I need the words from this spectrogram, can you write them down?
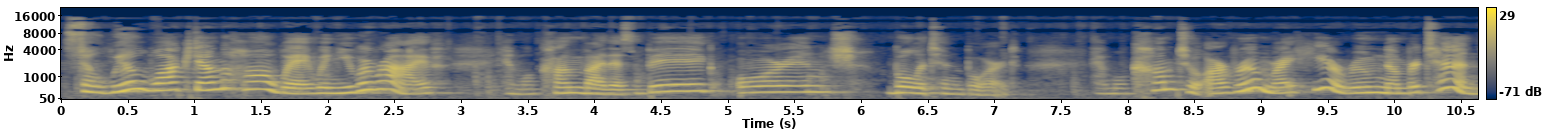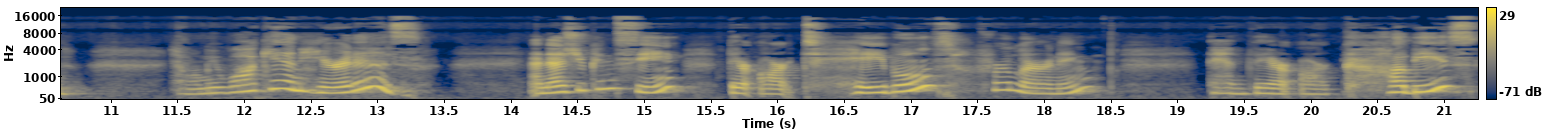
So we'll walk down the hallway when you arrive and we'll come by this big orange bulletin board and we'll come to our room right here, room number 10. And when we walk in, here it is. And as you can see, there are tables for learning and there are cubbies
